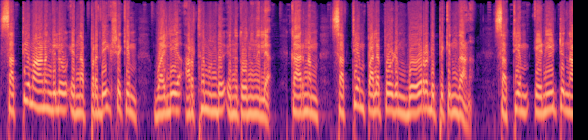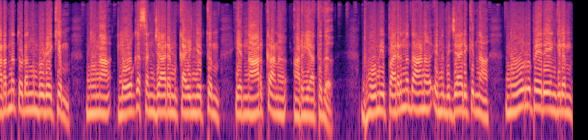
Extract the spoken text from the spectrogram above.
സത്യമാണെങ്കിലോ എന്ന പ്രതീക്ഷയ്ക്കും വലിയ അർത്ഥമുണ്ട് എന്ന് തോന്നുന്നില്ല. കാരണം സത്യം പലപ്പോഴും ബോറടിപ്പിക്കുന്നതാണ്. സത്യം എണീറ്റ് നടന്നു തുടങ്ങുമ്പോഴേക്കും നുണ ലോകസഞ്ചാരം കഴിഞ്ഞെത്തും എന്നാർക്കാണ് അറിയാത്തത്? ഭൂമി പരന്നതാണ് എന്ന് വിചാരിക്കുന്ന നൂറുപേരെയെങ്കിലും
